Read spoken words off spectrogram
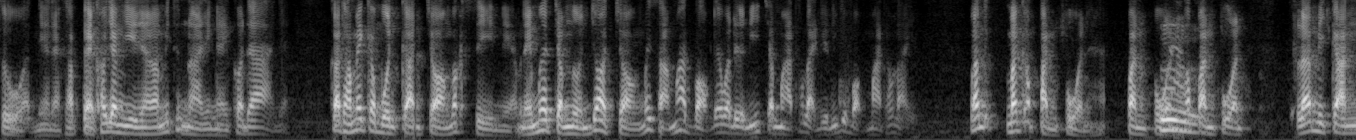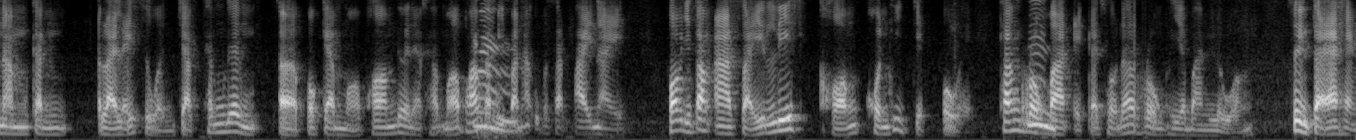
ส่วนเนี่ยนะครับแต่เขายังยืนยันว่ามิถุนายนยังไงก็ได้เนี่ยก็ทำให้กระบวนการจองวัคซีนเนี่ยในเมื่อจำนวนยอดจองไม่สามารถบอกได้ว่าเดือนนี้จะมาเท่าไหร่เดือนนี้จะบอกมาเท่าไหร่มันมันก็ปั่นป่วนนะฮะปั่นป่วนอืมเพราะปั่นป่วน แล้วมีการนำกันหลาย ๆ ส่วนจากทั้งเรื่องเอ่อโปรแกรมหมอพร้อมด้วยนะครับ หมอพร้อมก็อ่ามีมีปัญหาอุปสรรคภายใน เพราะจะต้องอาศัยลิสต์ของคนที่เจ็บป่วย ทั้งโรงพยาบาลเอกชนและโรงพยาบาลหลวง ซึ่งแต่ละแห่ง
